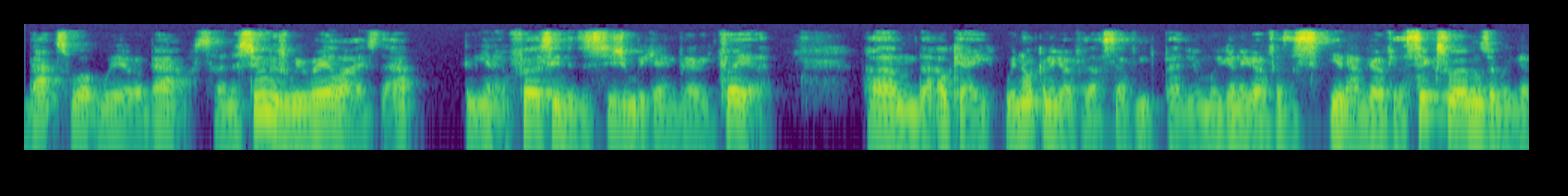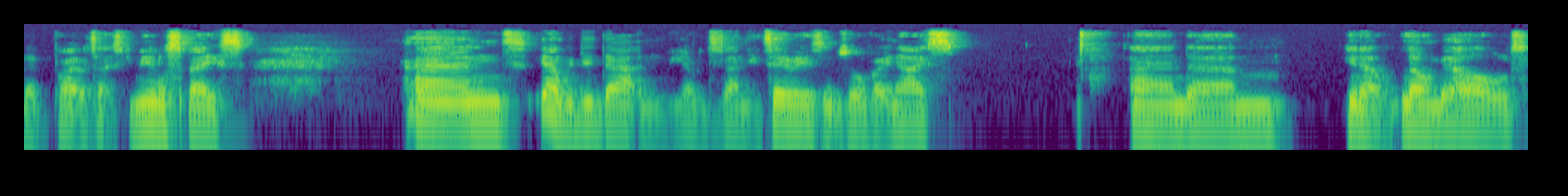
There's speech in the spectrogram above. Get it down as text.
that's what we're about. And as soon as we realized that, you know, firstly, the decision became very clear um, that, okay, we're not going to go for that seventh bedroom. We're going to go for the, you know, go for the six rooms and we're going to prioritize communal space. And, know, we did that and, you know, we designed the interiors and it was all very nice. And, um, you know, lo and behold,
